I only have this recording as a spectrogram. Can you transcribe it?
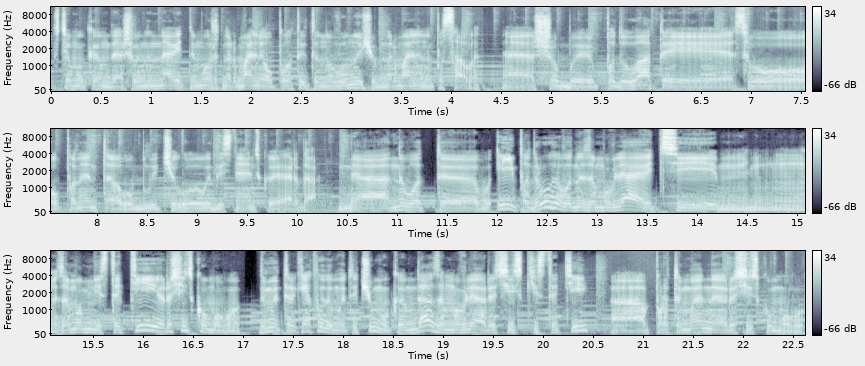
в цьому КМД, що вони навіть не можуть нормально оплатити новину, щоб нормально написали, е, щоб подолати свого опонента в обличчі голови Деснянської РДА. Е, Ну от і по-друге, вони замовляють ці замовні статті російською мовою. Дмитрик, як ви думаєте, чому КМДА замовляє російські статті проти мене російською мовою?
